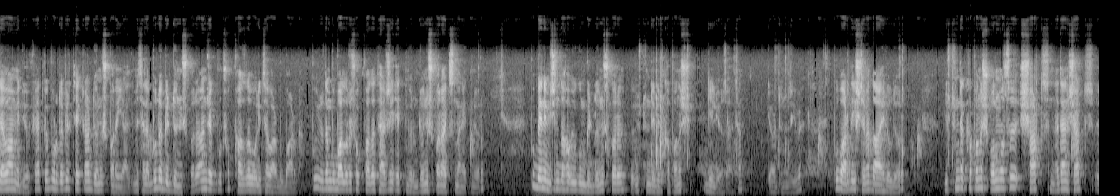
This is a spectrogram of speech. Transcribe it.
devam ediyor fiyat ve burada bir tekrar dönüş barı geldi. Mesela bu da bir dönüş barı ancak bu çok fazla volite var bu barda. Bu yüzden bu barları çok fazla tercih etmiyorum. Dönüş barı açısından etmiyorum. Bu benim için daha uygun bir dönüş barı ve üstünde bir kapanış geliyor zaten. Gördüğünüz gibi. Bu barda işleme dahil oluyorum. Üstünde kapanış olması şart. Neden şart? Ee,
